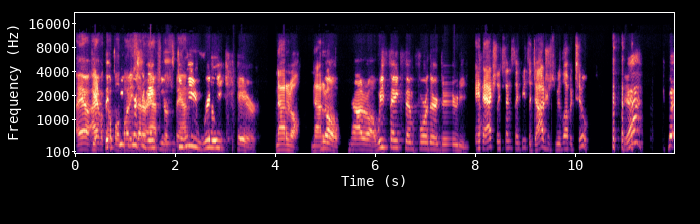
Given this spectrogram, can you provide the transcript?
I have, yeah, I have a couple of buddies that are Astros fans. Do we really care? Not at all. Not at all. No, not at all. We thank them for their duty. And actually, since they beat the Dodgers, we love it too. Yeah. But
